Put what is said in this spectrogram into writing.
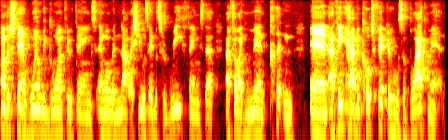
understand when we're going through things and when we're not. Like she was able to read things that I felt like men couldn't. And I think having Coach Victor, who was a black man,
